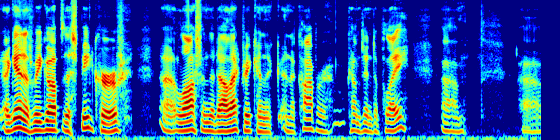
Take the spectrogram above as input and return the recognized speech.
again, as we go up the speed curve, uh, loss in the dielectric and the, and the copper comes into play. Um, uh,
